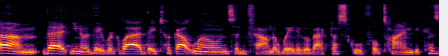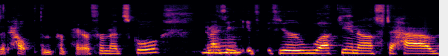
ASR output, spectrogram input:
um, that you know they were glad they took out loans and found a way to go back to school full time because it helped them prepare for med school. And I think if, if you're lucky enough to have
